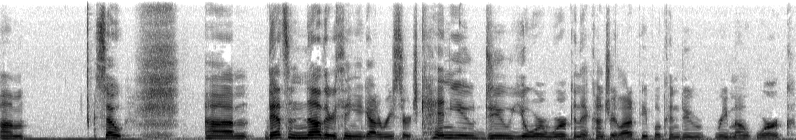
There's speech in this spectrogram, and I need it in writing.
Um, so um, that's another thing you got to research. Can you do your work in that country? A lot of people can do remote work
